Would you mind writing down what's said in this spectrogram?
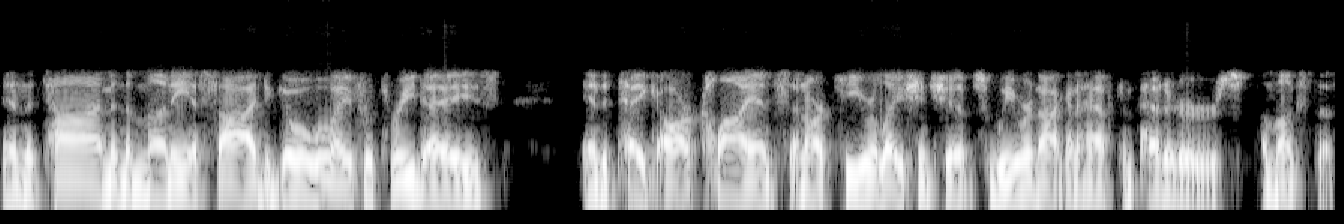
and the time and the money aside to go away for three days and to take our clients and our key relationships, we were not going to have competitors amongst us.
